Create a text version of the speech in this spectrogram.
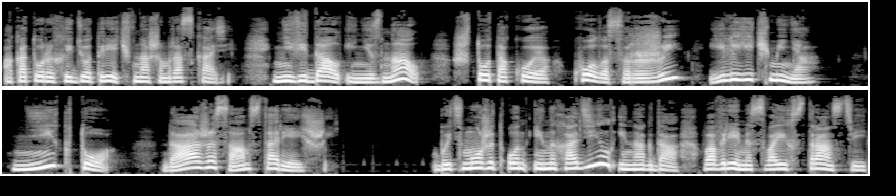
о которых идет речь в нашем рассказе, не видал и не знал, что такое колос ржи или ячменя. Никто, даже сам старейший. Быть может, он и находил иногда во время своих странствий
